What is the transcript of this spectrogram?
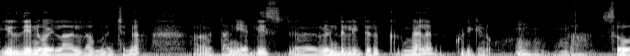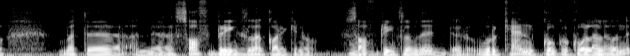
இருதய நோயெல்லாம் இல்லாமல் இருந்துச்சுன்னா தண்ணி அட்லீஸ்ட் ரெண்டு லிட்டருக்கு மேலே குடிக்கணும். ஸோ மற்ற அந்த சாஃப்ட் ட்ரிங்க்ஸ்லாம் குறைக்கணும். சாஃப்ட் ட்ரிங்க்ஸில் வந்து ஒரு கேன் கோகோ கோலாவில் வந்து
